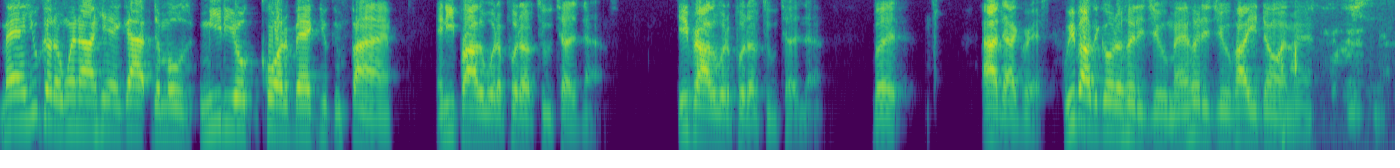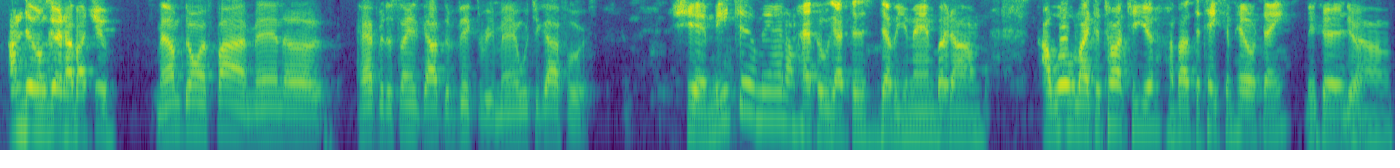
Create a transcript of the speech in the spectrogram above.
man, you could have went out here and got the most mediocre quarterback you can find, and he probably would have put up two touchdowns. He probably would have put up two touchdowns. But I digress. We about to go to Hoodie Jew, man. Hoodie Jew, how you doing, man? I'm doing good. How about you? Man, I'm doing fine, man. Uh happy the Saints got the victory, man. What you got for us? Shit, me too, man. I'm happy we got this W, man. But um, I would like to talk to you about the Taysom Hill thing because yeah. um,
